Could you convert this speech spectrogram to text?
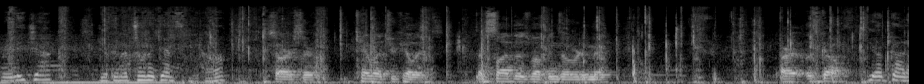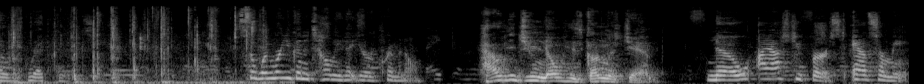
Really, Jack? You're gonna turn against me, huh? Sorry, sir. Can't let you kill her. Now slide those weapons over to me. Alright, let's go. You're gonna regret this. So when were you gonna tell me that you're a criminal? How did you know his gun was jammed? No, I asked you first. Answer me.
